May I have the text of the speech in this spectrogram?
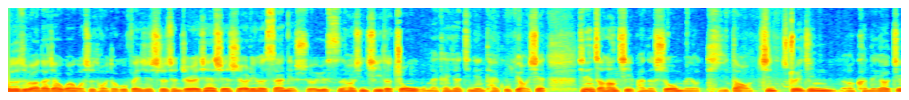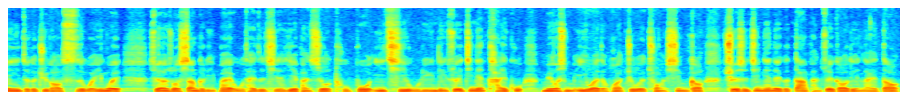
各位投资朋友，大家午安，我是同伟投顾分析师陈哲瑞。现在时间是二零二三年十二月四号星期一的中午，我们来看一下今天台股表现。今天早上解盘的时候，我们有提到，今最近呃可能要建议这个居高思维，因为虽然说上个礼拜五台子期的夜盘是有突破一七五零零，所以今天台股没有什么意外的话，就会创新高。确实，今天的一个大盘最高点来到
